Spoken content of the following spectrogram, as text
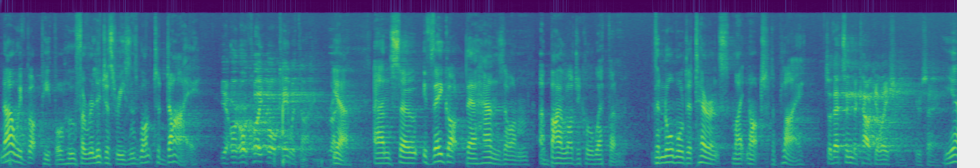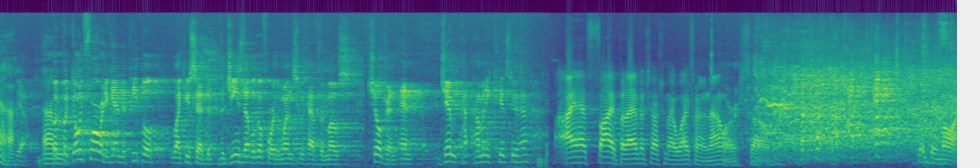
Now we've got people who, for religious reasons, want to die. Yeah, or, or quite okay with dying. Right. Yeah. And so if they got their hands on a biological weapon the normal deterrence might not apply. So that's in the calculation, you're saying? Yeah. Yeah. Um, but, but going forward, again, the people, like you said, the, the genes that will go forward are the ones who have the most children. And Jim, h- how many kids do you have? I have five, but I haven't talked to my wife in an hour, so. Could be more.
